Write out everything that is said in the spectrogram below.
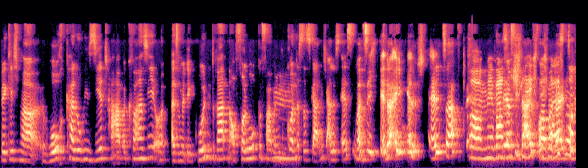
wirklich mal hochkalorisiert habe quasi, also mit den Kohlenhydraten auch voll hochgefahren du Mhm. konntest das gar nicht alles essen, was ich dir da hingestellt habe. Oh, mir war so schlecht, ich weiß noch.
